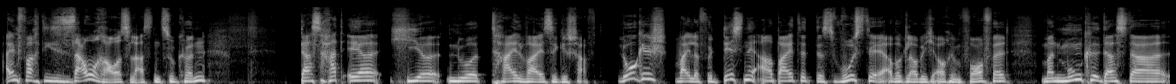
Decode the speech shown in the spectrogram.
einfach die Sau rauslassen zu können. Das hat er hier nur teilweise geschafft. Logisch, weil er für Disney arbeitet, das wusste er aber, glaube ich, auch im Vorfeld. Man munkelt, dass da äh,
